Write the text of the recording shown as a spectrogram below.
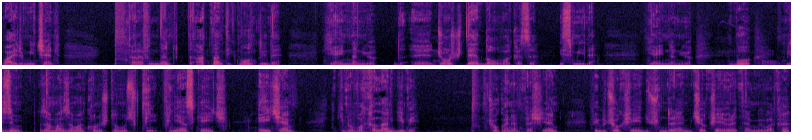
Weir Mitchell tarafından The Atlantic Monthly'de yayınlanıyor. E, George Dedlow vakası ismiyle yayınlanıyor. Bu bizim zaman zaman konuştuğumuz Phineas Gage, H.M. gibi vakalar gibi çok önem taşıyan ve birçok şeyi düşündüren, birçok şey öğreten bir vaka.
